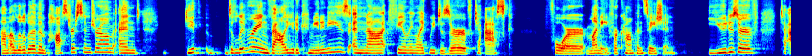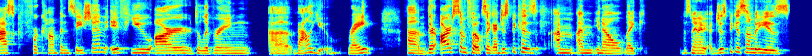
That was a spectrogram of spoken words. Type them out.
um, a little bit of imposter syndrome and give delivering value to communities and not feeling like we deserve to ask for money for compensation you deserve to ask for compensation if you are delivering uh, value, right? Um, there are some folks like I just because I'm I'm you know like this man just because somebody is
